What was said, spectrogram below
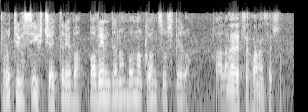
proti vseh, če je treba, pa vem, da nam bo na koncu uspelo. Hvala. Najlepša hvala, srečno.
